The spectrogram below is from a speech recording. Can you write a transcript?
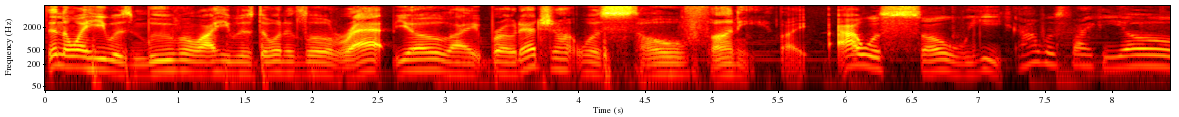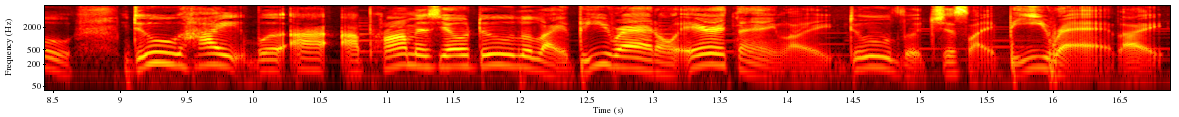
then the way he was moving while he was doing his little rap, yo. Like bro, that junk was so funny. Like I was so weak. I was like, yo, dude, hype, but I I promise, yo, dude, look like B Rad on everything. Like, dude, look just like B Rad. Like,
